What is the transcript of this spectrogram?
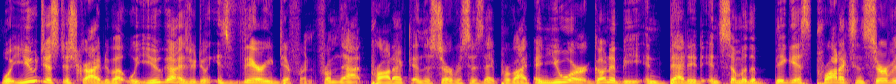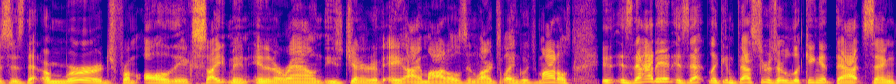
what you just described about what you guys are doing is very different from that product and the services they provide. And you are going to be embedded in some of the biggest products and services that emerge from all of the excitement in and around these generative AI models and large language models. Is, is that it? Is that like investors are looking at that saying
